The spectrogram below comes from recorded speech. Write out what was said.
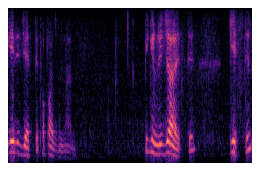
yedi cetti papaz bunlar. Bir gün rica etti. Gittim.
